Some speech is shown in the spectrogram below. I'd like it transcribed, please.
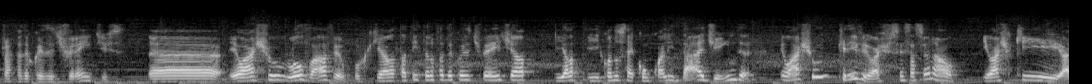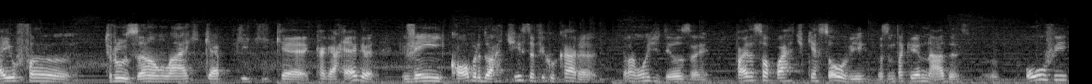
para fazer coisas diferentes, uh, eu acho louvável, porque ela tá tentando fazer coisa diferente e, ela, e, ela, e quando sai com qualidade ainda, eu acho incrível, eu acho sensacional. Eu acho que aí o fã truzão lá que quer, que, que quer cagar regra, vem e cobra do artista, eu fico, cara, pelo amor de Deus, velho. Faz a sua parte que é só ouvir. Você não tá querendo nada. Ouve.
